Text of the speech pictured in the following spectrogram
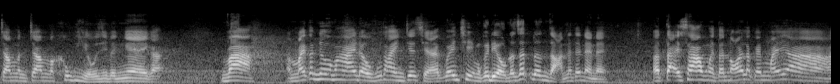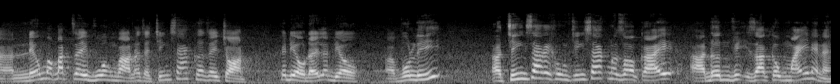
100% và không hiểu gì về nghề cả. Và À, máy cắt nhôm hai đầu Phú Thành chia sẻ với anh chị một cái điều nó rất đơn giản như thế này này. À, tại sao người ta nói là cái máy à, nếu mà bắt dây vuông vào nó sẽ chính xác hơn dây tròn? Cái điều đấy là điều à, vô lý. À, chính xác hay không chính xác nó do cái à, đơn vị gia công máy này này.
